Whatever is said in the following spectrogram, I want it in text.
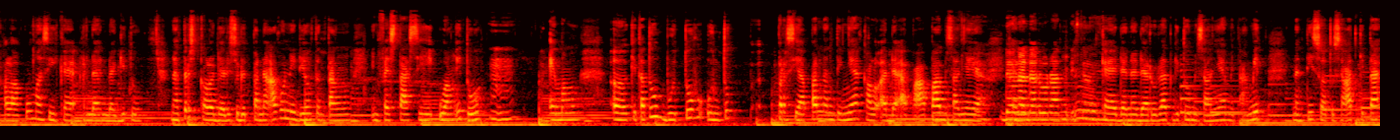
kalau aku masih kayak rendah-rendah gitu nah terus kalau dari sudut pandang aku nih Dil tentang investasi uang itu Mm-mm. emang uh, kita tuh butuh untuk persiapan nantinya kalau ada apa-apa misalnya ya. Dana kayak- darurat istilahnya. kayak dana darurat gitu misalnya amit-amit nanti suatu saat kita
